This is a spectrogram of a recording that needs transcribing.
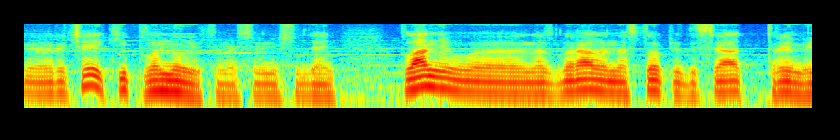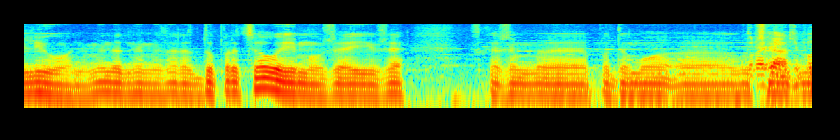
е, речей, які плануються на сьогоднішній день. Планів е, назбирали на 153 мільйони. Ми над ними зараз допрацьовуємо вже і вже скажімо, е, подамо е, луча-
